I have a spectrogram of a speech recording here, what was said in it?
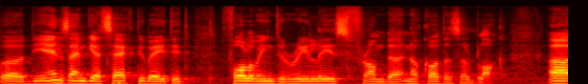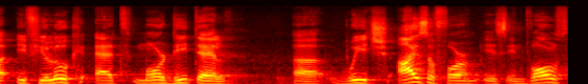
uh, the enzyme gets activated following the release from the nocodazole block. Uh, if you look at more detail uh, which isoform is involved,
